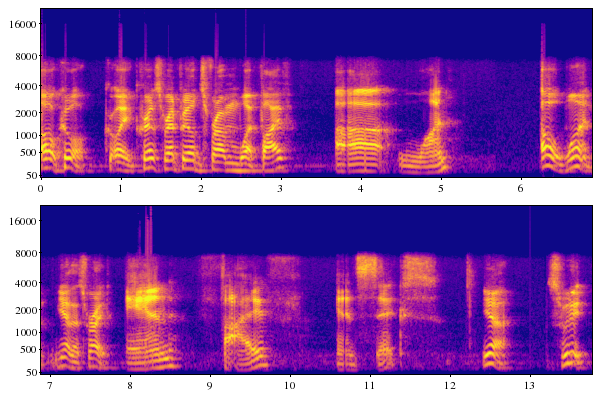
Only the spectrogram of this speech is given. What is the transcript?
Oh, cool. Wait, Chris Redfield's from what five? Uh, one Oh, one. Yeah, that's right. and five and six. Yeah, sweet.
